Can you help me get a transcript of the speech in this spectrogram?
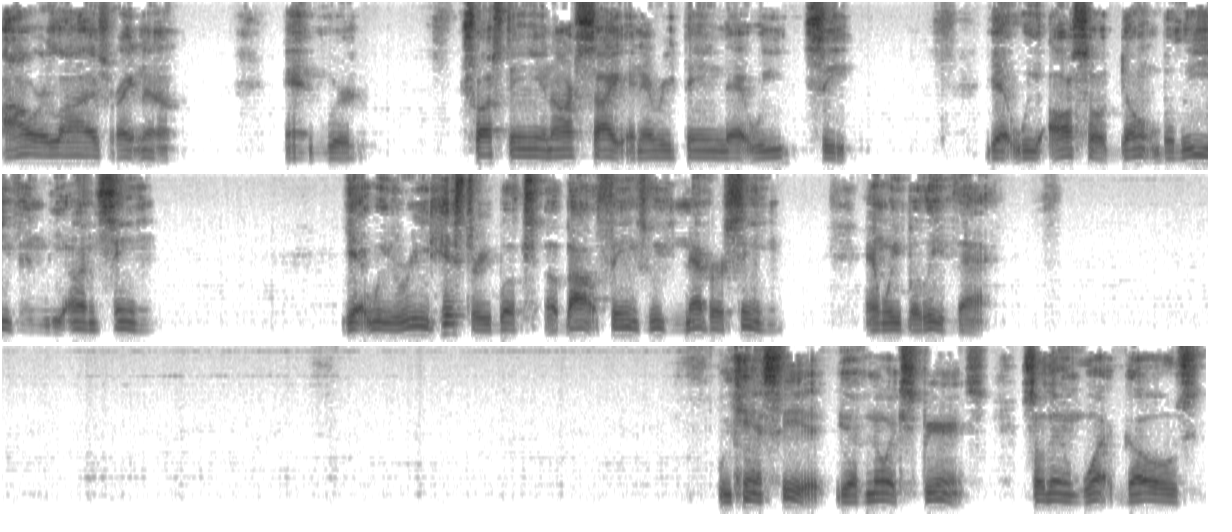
our lives right now and we're trusting in our sight and everything that we see, yet we also don't believe in the unseen, yet we read history books about things we've never seen and we believe that. We can't see it. You have no experience. So then what goes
